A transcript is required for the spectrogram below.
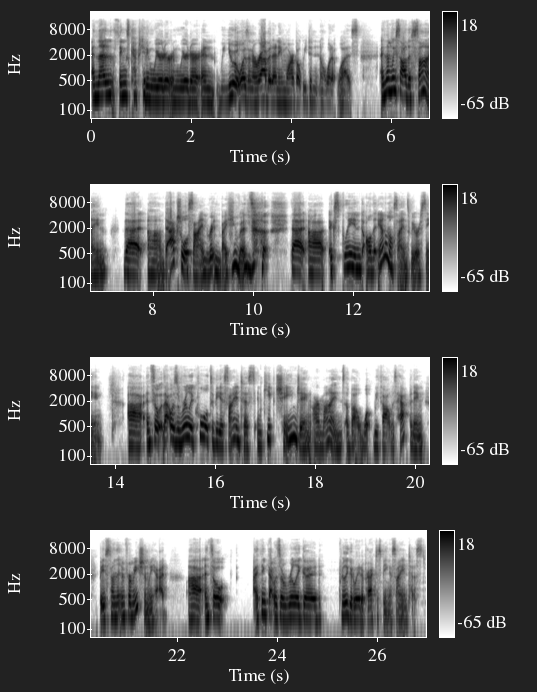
And then things kept getting weirder and weirder, and we knew it wasn't a rabbit anymore, but we didn't know what it was. And then we saw the sign that um, the actual sign written by humans that uh, explained all the animal signs we were seeing. Uh, and so that was really cool to be a scientist and keep changing our minds about what we thought was happening based on the information we had. Uh, and so I think that was a really good, really good way to practice being a scientist.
